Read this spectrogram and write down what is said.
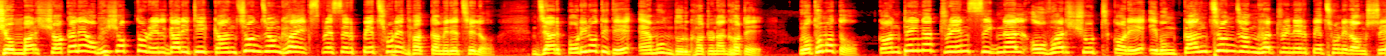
সোমবার সকালে অভিশপ্ত রেলগাড়িটি কাঞ্চনজঙ্ঘা এক্সপ্রেসের পেছনে ধাক্কা মেরেছিল, যার পরিণতিতে এমন দুর্ঘটনা ঘটে। প্রথমত, কন্টেইনার ট্রেন সিগন্যাল ওভারশুট করে এবং কাঞ্চনজঙ্ঘা ট্রেনের পেছনের অংশে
